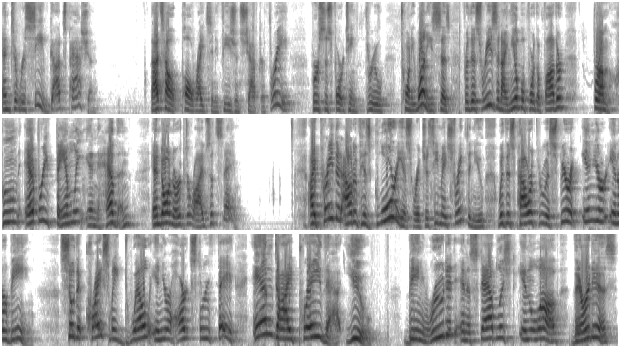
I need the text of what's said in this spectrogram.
and to receive God's passion. That's how Paul writes in Ephesians chapter 3, verses 14 through 21. He says, For this reason I kneel before the Father, from whom every family in heaven and on earth derives its name. I pray that out of his glorious riches he may strengthen you with his power through his Spirit in your inner being so that Christ may dwell in your hearts through faith. And I pray that you, being rooted and established in love, there it is,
